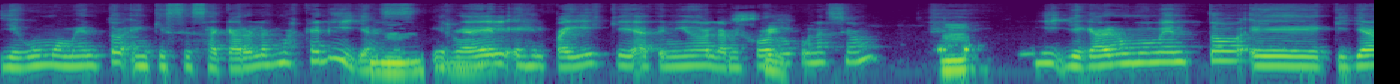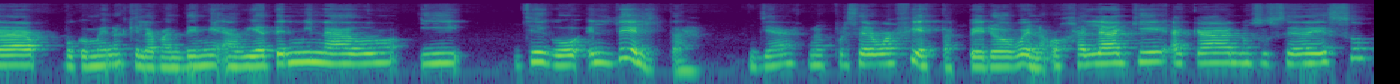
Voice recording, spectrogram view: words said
llegó un momento en que se sacaron las mascarillas. Mm. Israel es el país que ha tenido la mejor vacunación. Mm. Y llegaron un momento eh, que ya poco menos que la pandemia había terminado y llegó el Delta, ¿ya? No es por ser fiestas, pero bueno, ojalá que acá no suceda eso.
